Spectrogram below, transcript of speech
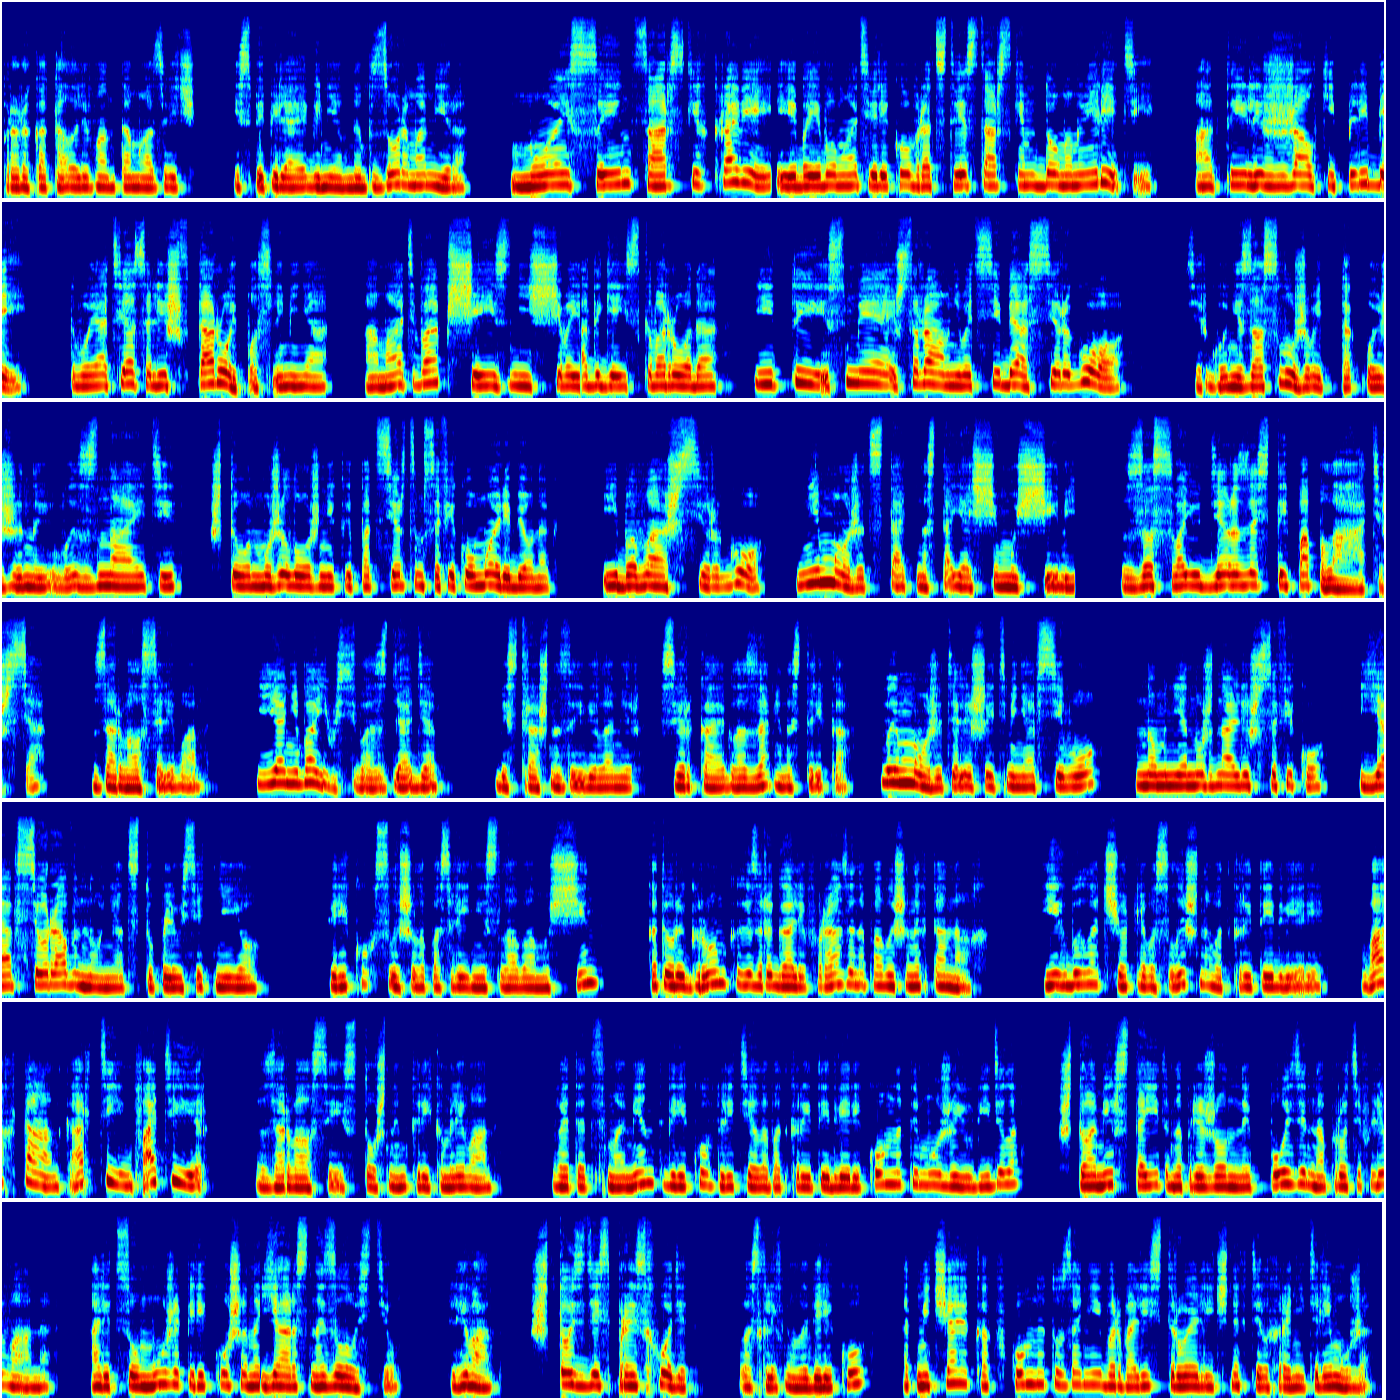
пророкотал Леван Тамазович, испепеляя гневным взором Амира. Мой сын царских кровей, ибо его мать Верико в родстве с царским домом Меретии, а ты лишь жалкий плебей. Твой отец лишь второй после меня, а мать вообще из нищего адыгейского рода. И ты смеешь сравнивать себя с Серго? Серго не заслуживает такой жены. Вы знаете, что он мужеложник и под сердцем Софико мой ребенок, ибо ваш Серго не может стать настоящим мужчиной. За свою дерзость ты поплатишься, взорвался Ливан. Я не боюсь вас, дядя, бесстрашно заявил Амир, сверкая глазами на старика. Вы можете лишить меня всего, но мне нужна лишь Софико я все равно не отступлюсь от нее. Переко слышала последние слова мужчин, которые громко изрыгали фразы на повышенных тонах. Их было отчетливо слышно в открытые двери. «Вахтанг! Артим! Фатир!» взорвался истошным криком Ливан. В этот момент Вериков влетела в открытые двери комнаты мужа и увидела, что Амир стоит в напряженной позе напротив Ливана – а лицо мужа перекошено яростной злостью. "Ливан, что здесь происходит?" воскликнула Верико, отмечая, как в комнату за ней ворвались трое личных телохранителей мужа.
